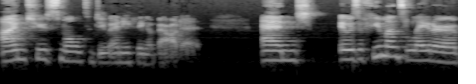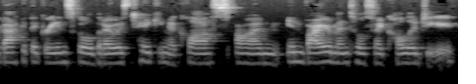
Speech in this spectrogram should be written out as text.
I'm too small to do anything about it. And it was a few months later back at the Green School that I was taking a class on environmental psychology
